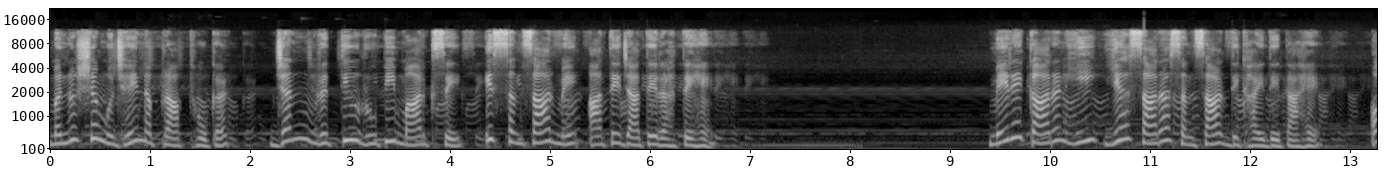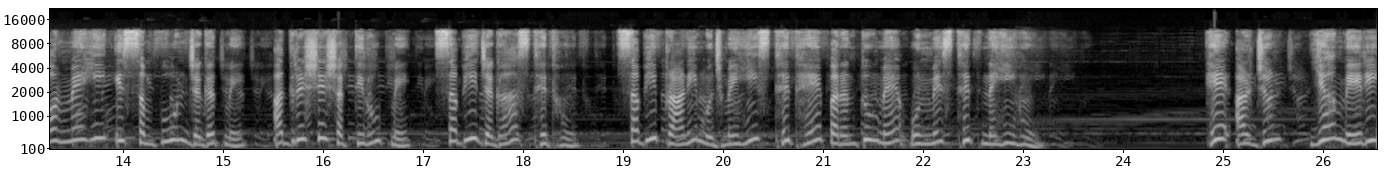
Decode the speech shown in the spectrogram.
मनुष्य मुझे न प्राप्त होकर जन्म मृत्यु रूपी मार्ग से इस संसार में आते जाते रहते हैं। मेरे कारण ही यह सारा संसार दिखाई देता है, और मैं ही इस संपूर्ण जगत में, अदृश्य शक्ति रूप में, सभी जगह स्थित हूँ। सभी प्राणी मुझमें ही स्थित हैं, परंतु मैं उनमें स्थित नहीं हूँ। हे अर्जुन, यह मेरी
